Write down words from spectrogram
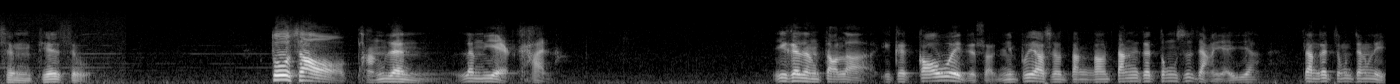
承天手，多少旁人冷眼看。一个人到了一个高位的时候，你不要说当刚当一个董事长也一样，当个总经理，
